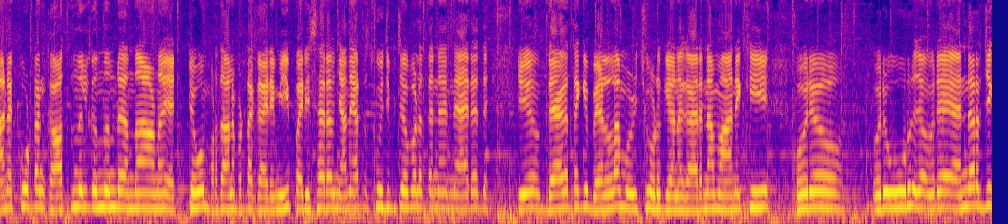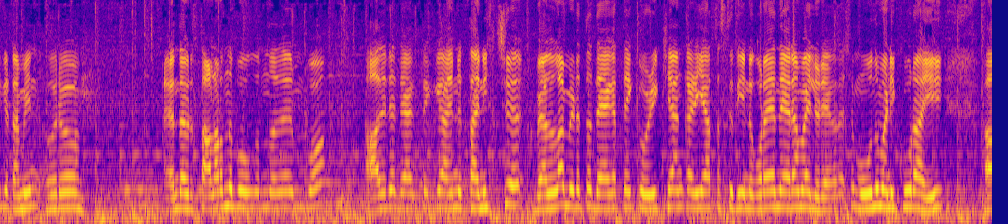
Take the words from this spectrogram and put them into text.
ആനക്കൂട്ടം കാത്തു നിൽക്കുന്നുണ്ട് എന്നാണ് ഏറ്റവും പ്രധാനപ്പെട്ട കാര്യം. ഈ പരിസരം ഞാൻ നേരത്തെ സൂചിപ്പിച്ച പോലെ തന്നെ നേരെ ഈ ദേഹത്തേക്ക് വെള്ളം ഒഴിച്ചു കൊടുക്കുകയാണ്. കാരണം ആനയ്ക്ക് ഒരു ഒരു ഊർജ ഒരു എനർജി കിട്ടും. മീൻ ഒരു എന്താ ഒരു തളർന്നു പോകുമ്പോൾ അതിന്റെ ദേഹത്തേക്ക് അതിന് തനിച്ച് വെള്ളമെടുത്ത് ദേഹത്തേക്ക് ഒഴിക്കാൻ കഴിയാത്ത സ്ഥിതിയുണ്ട്. കുറേ നേരമായില്ല. ഏകദേശം മൂന്ന് മണിക്കൂറായി. ആ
